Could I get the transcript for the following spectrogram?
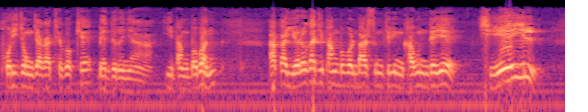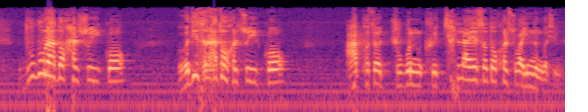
보리 종자가 되게 만드느냐. 이 방법은 아까 여러 가지 방법을 말씀드린 가운데에 제일 누구라도 할 수 있고 어디서라도 할 수 있고 아파서 죽은 그 찰나에서도 할 수가 있는 것입니다.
